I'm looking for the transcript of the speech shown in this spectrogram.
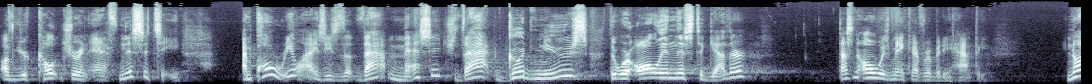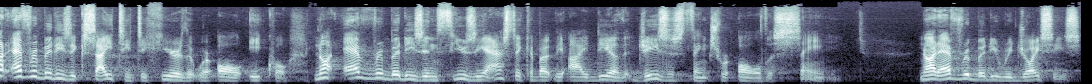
of your culture and ethnicity. And Paul realizes that that message, that good news that we're all in this together, doesn't always make everybody happy. Not everybody's excited to hear that we're all equal. Not everybody's enthusiastic about the idea that Jesus thinks we're all the same. Not everybody rejoices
